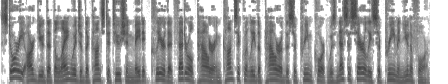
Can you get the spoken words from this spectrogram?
Story argued that the language of the Constitution made it clear that federal power and consequently the power of the Supreme Court was necessarily supreme and uniform.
